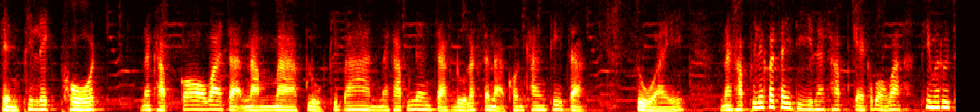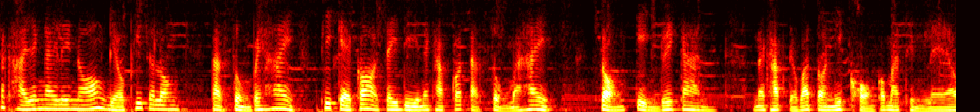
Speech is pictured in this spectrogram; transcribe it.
เห็นพี่เล็กโพสต์นะครับก็ว่าจะนำมาปลูกที่บ้านนะครับ เนื่องจากดูลักษณะค่อนข้างที่จะสวยนะครับ พี่เล็กก็ใจดีนะครับ แกก็บอกว่าพี่ไม่รู้จะขายยังไงเลยน้อง เดี๋ยวพี่จะลองตัดส่งไปให้ พี่แกก็ใจดีนะครับ ก็ตัดส่งมาให้ 2 กิ่งด้วยกันนะครับแต่ว่าตอนนี้ของก็มาถึงแล้ว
